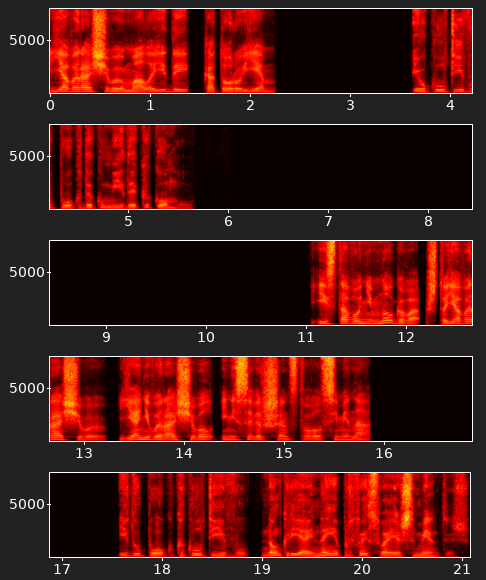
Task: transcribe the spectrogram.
Я выращиваю мало еды, которую ем. Eu cultivo pouco da comida que como. Из того немногого, что я выращиваю, я не выращивал и не совершенствовал семена. E do pouco que cultivo, não criei nem aperfeiçoei as sementes.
